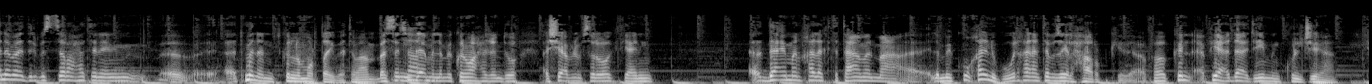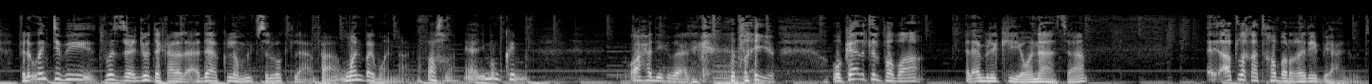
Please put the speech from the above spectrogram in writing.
أنا ما أدري بس صراحة يعني آه، أتمنى إن تكون الأمور طيبة تمام؟ بس اني دائما. لما يكون واحد عنده أشياء في نفس الوقت يعني دائما خلك تتعامل مع لما يكون خلينا نقول خلينا نعتبر زي الحرب كذا. فكن في أعداء جايين من كل جهة. فلو أنت بتوزع جهدك على الأعداء كلهم بنفس الوقت لا. ف 1 باي 1 فاصلا يعني ممكن واحد يقضي عليك. طيب. وكالة الفضاء الأمريكية وناسا أطلقت خبر غريب يا عنود.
